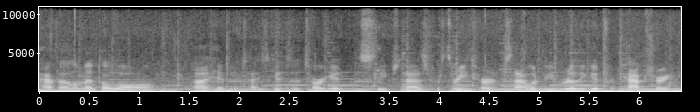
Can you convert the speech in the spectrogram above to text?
Have elemental wall. Uh, hypnotize gives the target sleep status for three turns. That would be really good for capturing.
